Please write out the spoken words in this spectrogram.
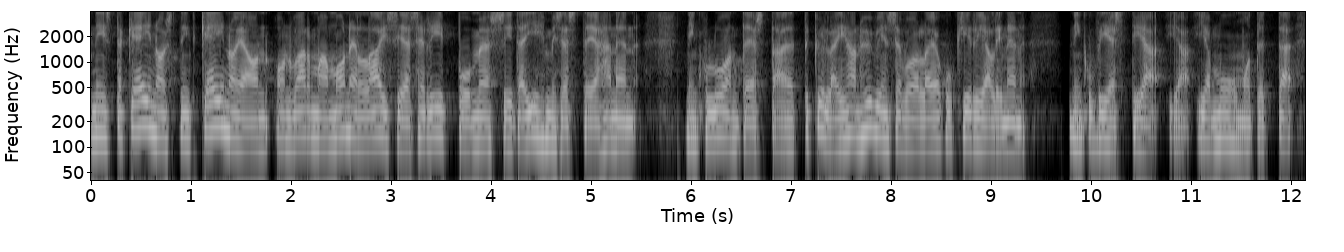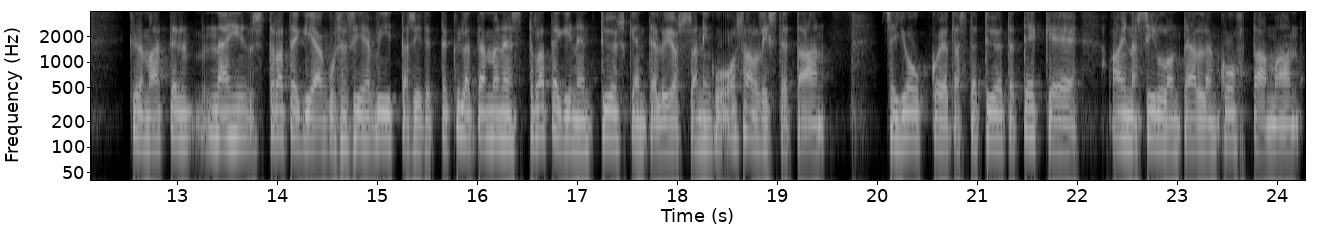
niistä keinoista, niitä keinoja on, on varmaan monenlaisia. Se riippuu myös siitä ihmisestä ja hänen niin kuin luonteestaan. Että kyllä ihan hyvin se voi olla joku kirjallinen – niin kuin viesti ja, ja, ja muu, mutta että kyllä mä ajattelen näihin strategiaan, kun sä siihen viittasit, että kyllä tämmöinen strateginen työskentely, jossa niin kuin osallistetaan se joukko, jota sitä työtä tekee, aina silloin tällöin kohtaamaan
